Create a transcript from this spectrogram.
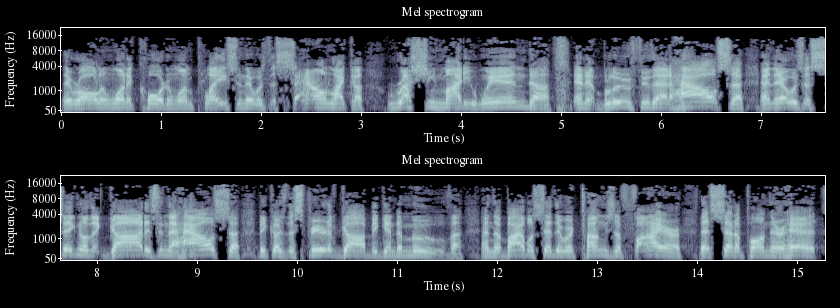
they were all in one accord in one place, and there was the sound like a rushing mighty wind, uh, and it blew through that house. Uh, and there was a signal that God is in the house uh, because the Spirit of God began to move. Uh, and the Bible said there were tongues of fire that set upon their heads.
